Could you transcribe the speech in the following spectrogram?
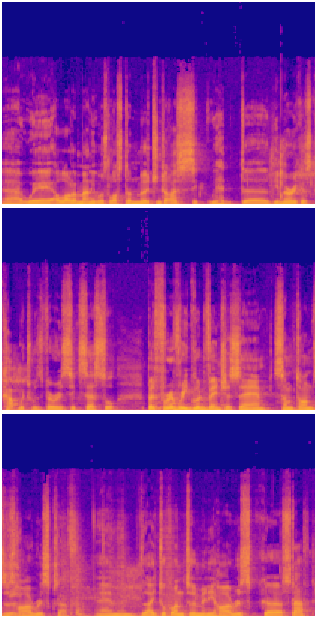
Uh, uh, where a lot of money was lost on merchandise. We had uh, the America's Cup, which was very successful. But for every good venture, Sam, sometimes there's high risk stuff. And they took on too many high risk uh, stuff.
